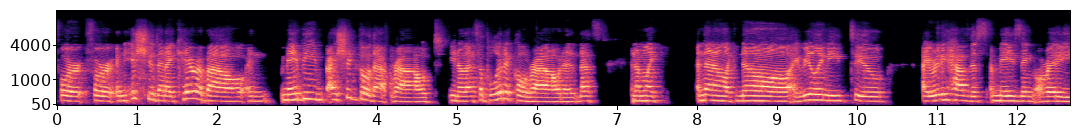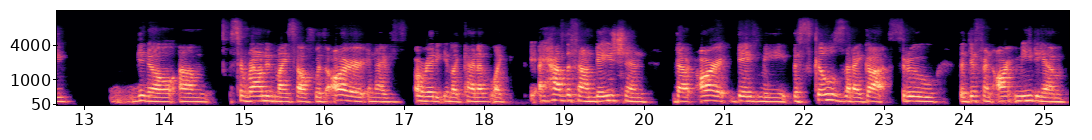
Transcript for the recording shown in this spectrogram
for for an issue that i care about and maybe i should go that route you know that's a political route and that's and i'm like and then i'm like no i really need to i already have this amazing already you know um surrounded myself with art and i've already like kind of like I have the foundation that art gave me, the skills that I got through the different art medium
